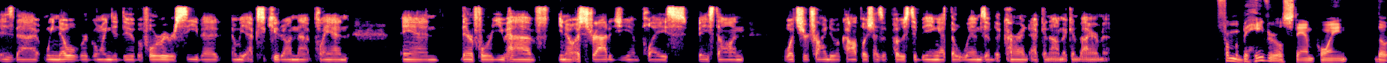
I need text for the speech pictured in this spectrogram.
is that we know what we're going to do before we receive it and we execute on that plan. And Therefore, you have you know a strategy in place based on what you're trying to accomplish, as opposed to being at the whims of the current economic environment. From a behavioral standpoint, the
